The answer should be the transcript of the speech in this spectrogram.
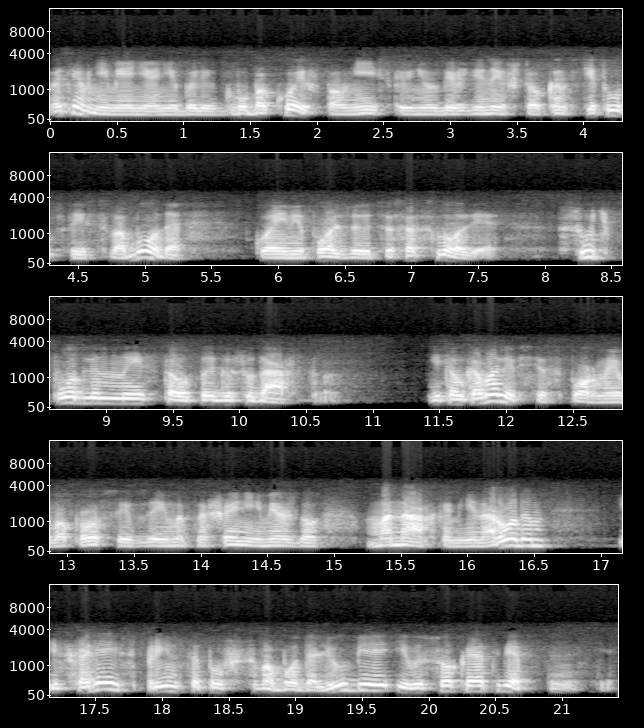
Но тем не менее они были глубоко и вполне искренне убеждены, что Конституция и свобода, коими пользуются сословия, суть подлинные столпы государства, и толковали все спорные вопросы и взаимоотношения между монархами и народом, исходя из принципов свободолюбия и высокой ответственности,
